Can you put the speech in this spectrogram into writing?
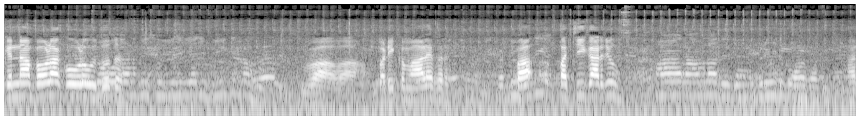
ਕਿੰਨਾ ਬੌਲਾ ਕੋਲ ਦੋ ਦੁੱਧ? ਦੰਦ ਦੀ ਸੂਈ ਹੋਈ ਆ ਜੀ 20 ਕਿਲੋ ਹੋ ਗਈ ਵਾਹ ਵਾਹ। ਬੜੀ ਕਮਾਲ ਹੈ ਫਿਰ। ਗੱਡੀ ਪ- ਵਧੀਆ। 25 ਕਰ ਜੂ? ਹਾਂ ਆਰਾਮ ਨਾਲ ਦੇ ਦੂੰਗੀ ਬਰੀਡ ਬਹੁਤ ਆ ਹਾਂ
